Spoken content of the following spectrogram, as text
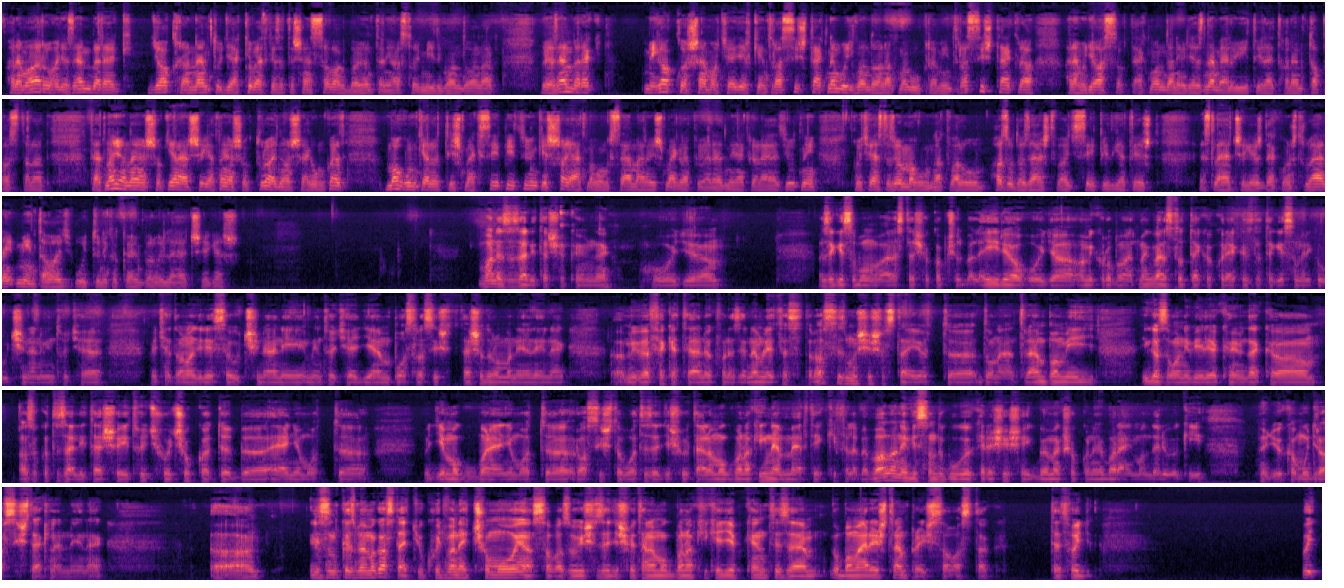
hanem arról, hogy az emberek gyakran nem tudják következetesen szavakba önteni azt, hogy mit gondolnak. Vagy az emberek még akkor sem, hogyha egyébként rasszisták, nem úgy gondolnak magukra, mint rasszistákra, hanem ugye azt szokták mondani, hogy ez nem előítélet, hanem tapasztalat. Tehát nagyon-nagyon sok jelenséget, nagyon sok tulajdonságunkat magunk előtt is megszépítünk, és saját magunk számára is meglepő eredményekre lehet jutni, hogyha ezt az önmagunknak való hazudozást vagy szépítgetést, ezt lehetséges dekonstruálni, mint ahogy úgy tűnik a könyvből, hogy lehetséges. Van ez az állítás a könyvnek, hogy az egész Obama választással kapcsolatban leírja, hogy a, amikor Obamát megválasztották, akkor elkezdett egész Amerika úgy csinálni, mint hogyha, vagy hát a nagy része úgy csinálni, mint hogyha egy ilyen posztrasszista társadalomban élnének, mivel fekete elnök van, ezért nem létezhet a rasszizmus, és aztán jött Donald Trump, ami így igazolni véli a könyvnek a, azokat az állításait, hogy, hogy sokkal több elnyomott hogy ilyen magukban elnyomott rasszista volt az Egyesült Államokban, akik nem merték kifele bevallani, viszont a Google kereséseikből meg sokkal nagyobb arányban derül ki, hogy ők amúgy rasszisták lennének. Uh, viszont közben meg azt látjuk, hogy van egy csomó olyan szavazó is az Egyesült Államokban, akik egyébként Obama és Trumpra is szavaztak. Tehát, hogy vagy,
